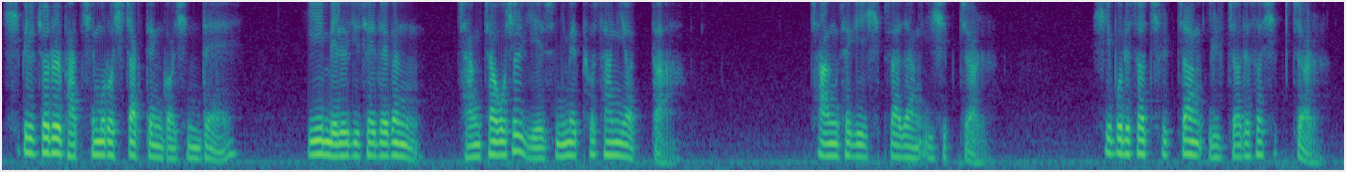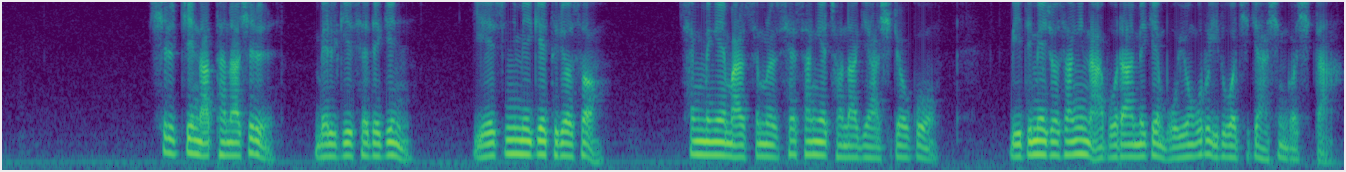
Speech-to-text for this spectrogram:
11조를 바침으로 시작된 것인데 이 멜기세덱은 장차 오실 예수님의 표상이었다. 창세기 14장 20절 히브리서 7장 1절에서 10절 실제 나타나실 멜기세덱인 예수님에게 드려서 생명의 말씀을 세상에 전하게 하시려고 믿음의 조상인 아브라함에게 모형으로 이루어지게 하신 것이다.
